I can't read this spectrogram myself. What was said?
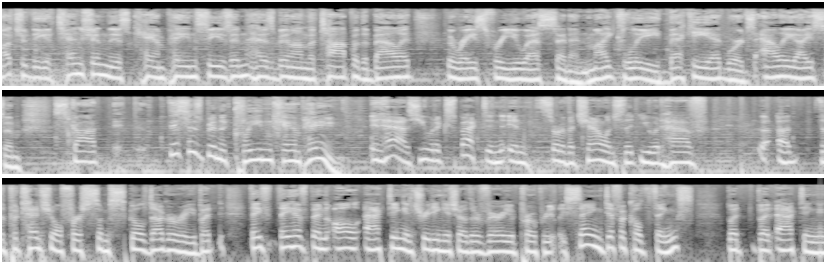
Much of the attention this campaign season has been on the top of the ballot, the race for U.S. Senate. Mike Lee, Becky Edwards, Ally Isom. Scott, this has been a clean campaign. It has. You would expect in, in sort of a challenge that you would have uh, uh, the potential for some skullduggery, but they they have been all acting and treating each other very appropriately, saying difficult things, but but acting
